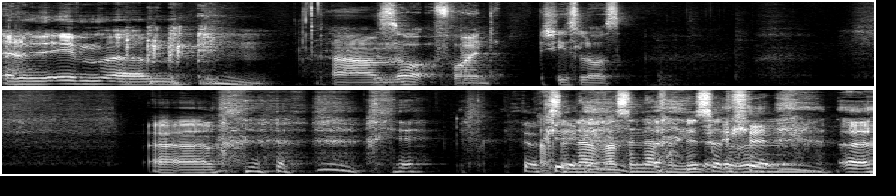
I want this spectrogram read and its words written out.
weil du eben. Ähm, ähm, So, Freund, schieß los. ähm, Was, sind da, was sind da für Nüsse drin? äh,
